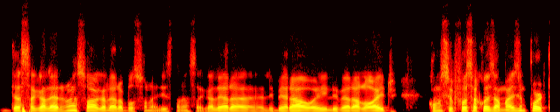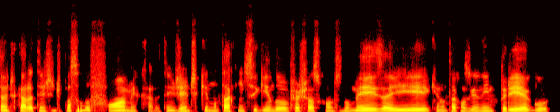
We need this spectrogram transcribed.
dessa galera, não é só a galera bolsonarista, né? Essa galera liberal aí, liberaloide, como se fosse a coisa mais importante. Cara, tem gente passando fome, cara. Tem gente que não tá conseguindo fechar as contas do mês aí, que não tá conseguindo emprego,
